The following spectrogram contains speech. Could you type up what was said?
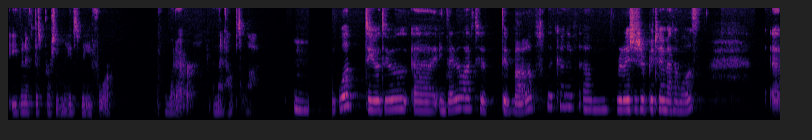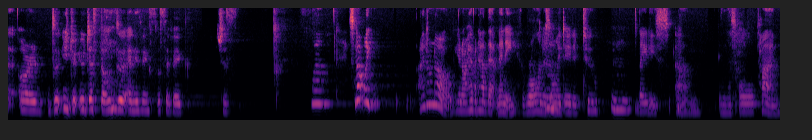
even if this person leaves me for whatever, and that helps a lot. What do you do uh, in daily life to develop the kind of um, relationship between metamours? Uh, or do you, you just don't do anything specific? Just Well, it's not like I don't know. You know, I haven't had that many. Roland has only dated two ladies um, in this whole time,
